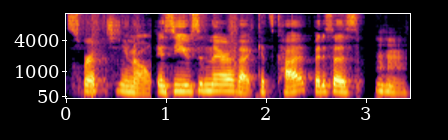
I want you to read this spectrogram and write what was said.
script, you know, is used in there that gets cut, but it says mhm.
